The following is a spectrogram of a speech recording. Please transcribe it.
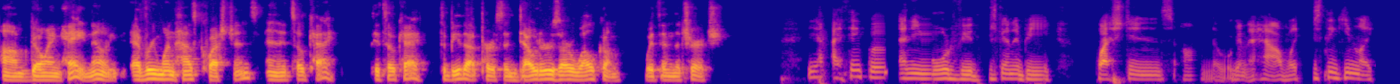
um, going, hey, no, everyone has questions, and it's okay. It's okay to be that person. Doubters are welcome within the church. Yeah, I think with any worldview, there's going to be questions um, that we're to have. Like just thinking, like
